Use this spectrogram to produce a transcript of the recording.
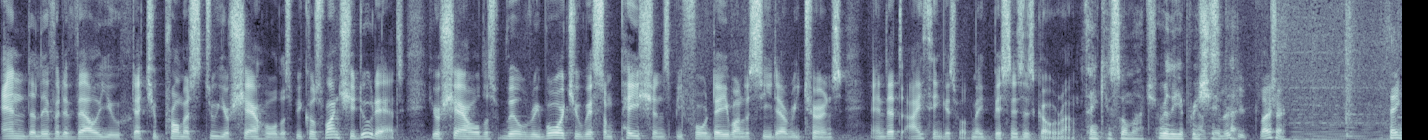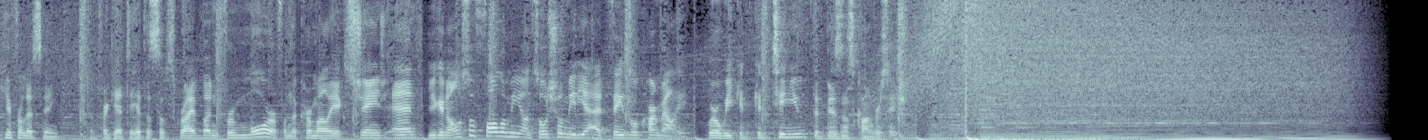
and deliver the value that you promised to your shareholders. Because once you do that, your shareholders will reward you with some patience before they want to see their returns. And that, I think, is what makes businesses go around. Thank you so much. Really appreciate it. Absolutely. that. Pleasure. Thank you for listening. Don't forget to hit the subscribe button for more from the Karmali Exchange. And you can also follow me on social media at Faisal Karmali, where we can continue the business conversation.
